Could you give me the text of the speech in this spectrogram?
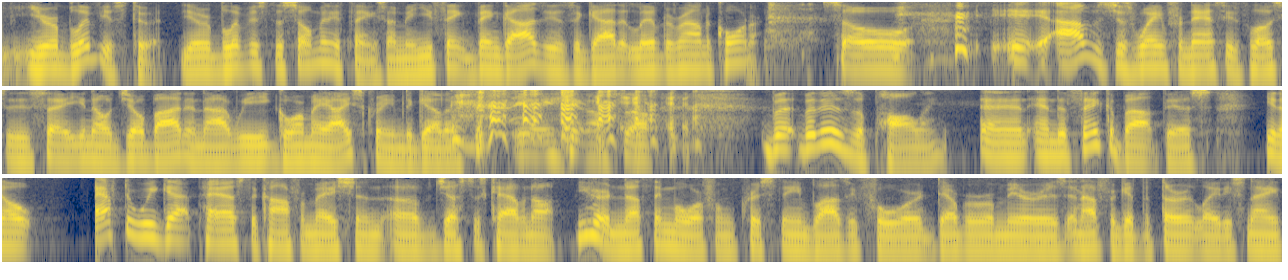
you're oblivious to it. You're oblivious to so many things. I mean, you think Benghazi is the guy that lived around the corner. So it, I was just waiting for Nancy Pelosi to say, you know, Joe Biden and I, we eat gourmet ice cream together. you know, so, but, but it is appalling. And, and to think about this, you know, after we got past the confirmation of Justice Kavanaugh, you heard nothing more from Christine Blasey Ford, Deborah Ramirez, and I forget the third lady's name,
